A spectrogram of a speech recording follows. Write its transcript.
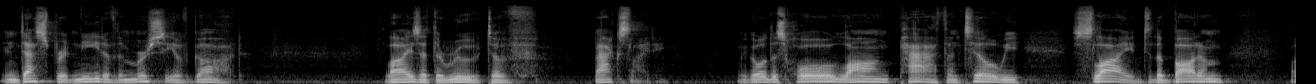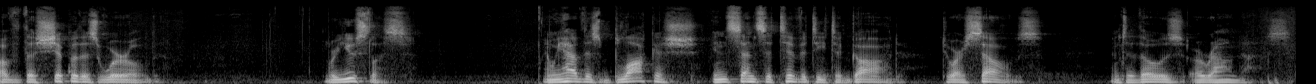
in desperate need of the mercy of God lies at the root of backsliding. We go this whole long path until we slide to the bottom of the ship of this world. We're useless. And we have this blockish insensitivity to God, to ourselves, and to those around us.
